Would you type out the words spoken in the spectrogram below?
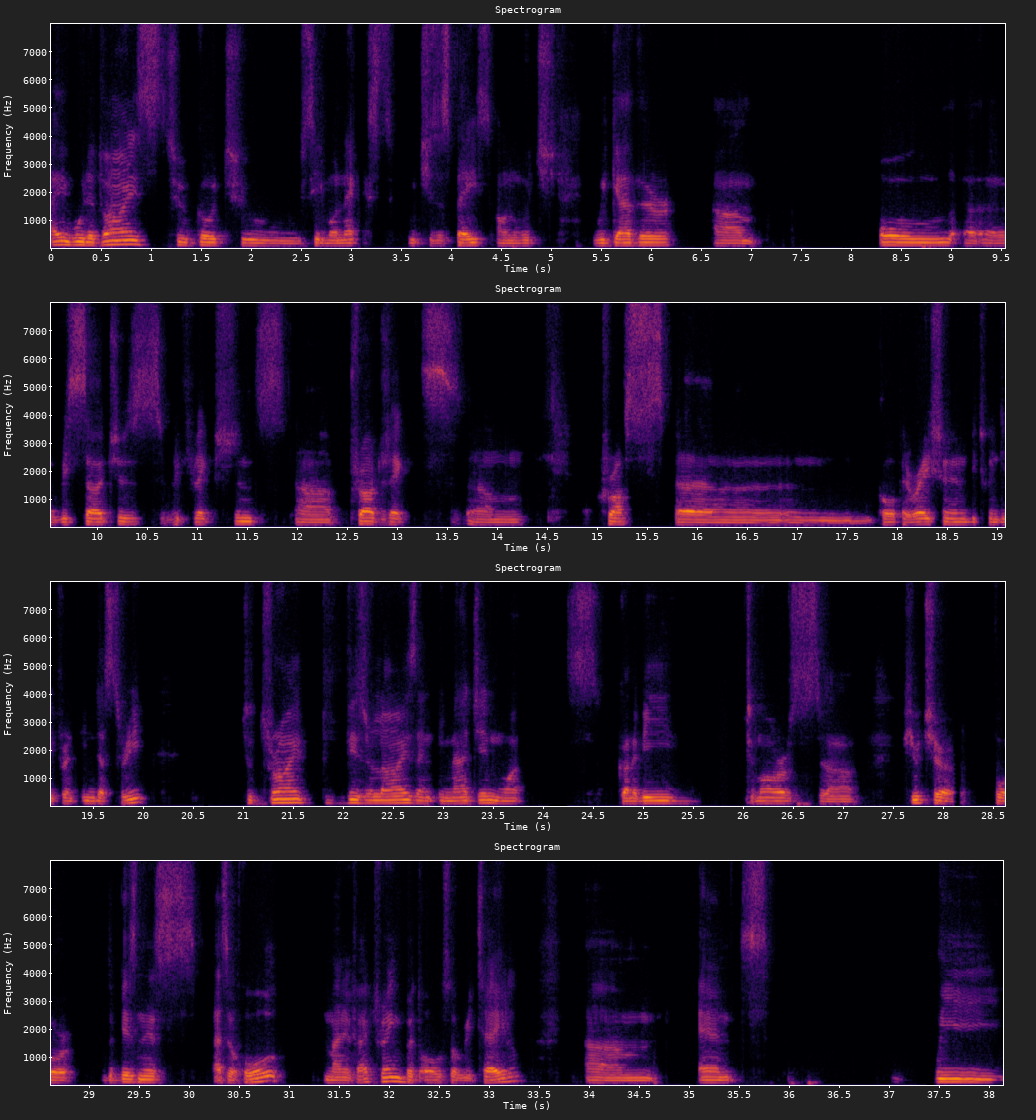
I would advise to go to Silmo Next, which is a space on which we gather um, all uh, researches, reflections, uh, projects, um, cross uh, cooperation between different industry to try to visualize and imagine what's going to be tomorrow's uh, future for the business as a whole, manufacturing, but also retail. Um, and we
